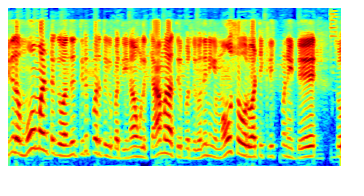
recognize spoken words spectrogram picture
இதில் மூமெண்ட்டுக்கு வந்து திருப்பறதுக்கு பார்த்தீங்கன்னா உங்களுக்கு கேமரா திருப்பறதுக்கு வந்து நீங்கள் மவுஸை ஒரு வாட்டி கிளிக் பண்ணிவிட்டு ஸோ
